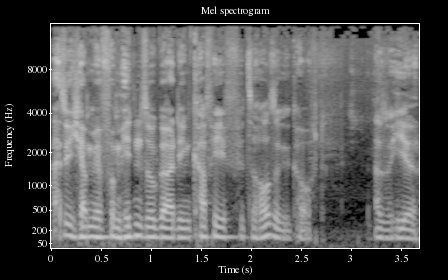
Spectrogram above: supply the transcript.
Also ich habe mir vom Hidden sogar den Kaffee für zu Hause gekauft. Also hier.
